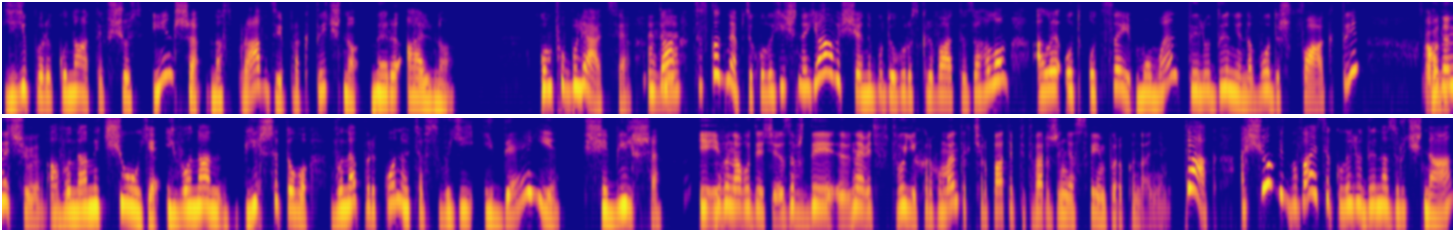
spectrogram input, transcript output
її переконати в щось інше насправді практично нереально. Конфабуляція. Угу. Та? Це складне психологічне явище, я не буду його розкривати загалом, але от оцей момент ти людині наводиш факти. А, а вона не чує. А вона не чує. І вона більше того, вона переконується в своїй ідеї ще більше. І і вона буде завжди, е, навіть в твоїх аргументах, черпати підтвердження своїм переконанням. Так, а що відбувається, коли людина зручна,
